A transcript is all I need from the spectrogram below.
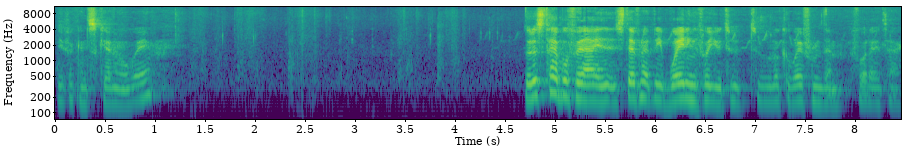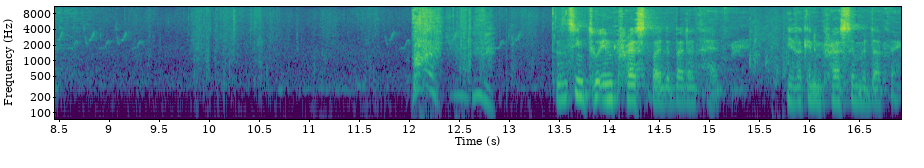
See if I can scare him away. So this type of AI is definitely waiting for you to, to look away from them before they attack. Doesn't seem too impressed by the battered head. If I can impress him with that thing.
